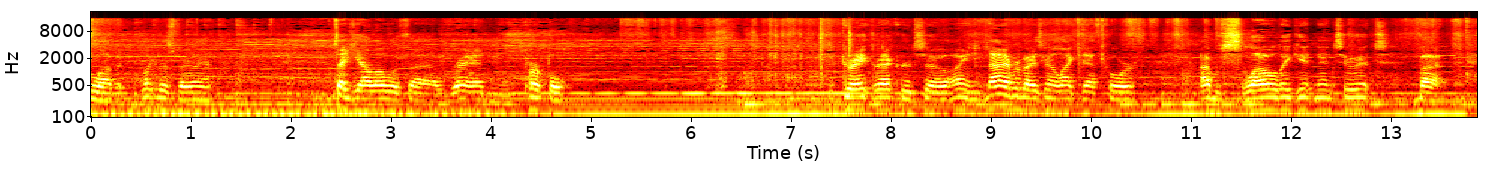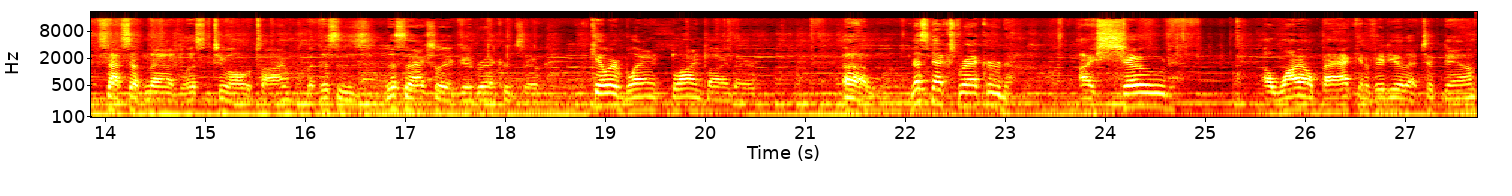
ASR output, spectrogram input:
love it. Look at this variant. It's a yellow with uh, red and purple great record. So I mean, not everybody's gonna like deathcore. I'm slowly getting into it, but it's not something that I'd listen to all the time. But this is this is actually a good record. So Killer Blind, blind by there. Um, this next record I showed a while back in a video that I took down,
